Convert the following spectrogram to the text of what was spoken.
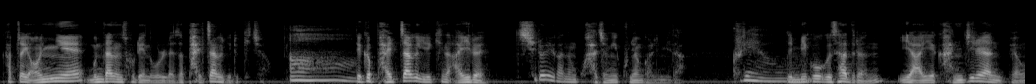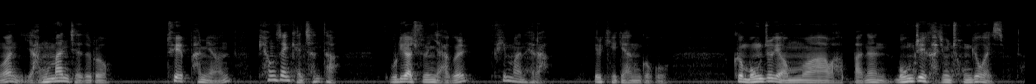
갑자기 언니의 문 닫는 소리에 놀래서 발작을 일으키죠. 아. 근데 그 발작을 일으킨 아이를 치료해 가는 과정이 9년 걸립니다. 그래요. 미국 의사들은 이 아이의 간질이라는 병은 약만 제대로 투입하면 평생 괜찮다. 우리가 주는 약을 투입만 해라. 이렇게 얘기하는 거고 그 몽족의 엄마와 아빠는 몽족이 가지고 있는 종교가 있습니다.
